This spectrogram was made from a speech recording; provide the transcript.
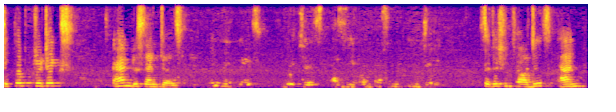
to put critics and dissenters in their place, which is, as we know, often injury. Sedition charges and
